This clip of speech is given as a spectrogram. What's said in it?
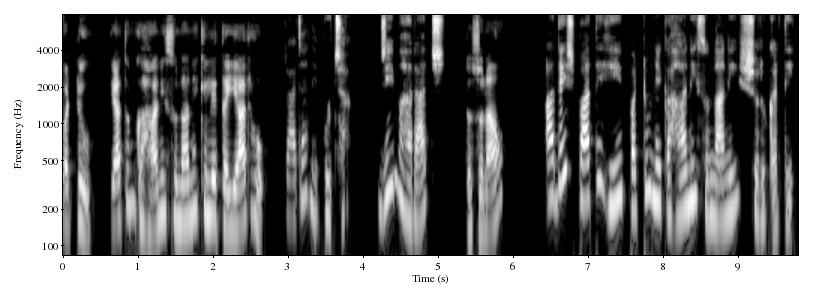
पट्टू क्या तुम कहानी सुनाने के लिए तैयार हो? राजा ने पूछा। जी महाराज। तो सुनाओ। आदेश पाते ही पट्टू ने कहानी सुनानी शुरू कर दी।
